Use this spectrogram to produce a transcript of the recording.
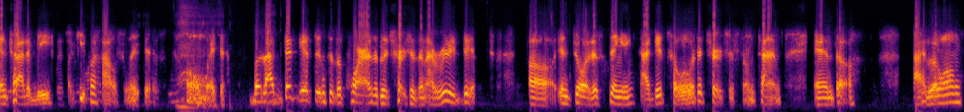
and try to be keep a house maker, homemaker. But I did get into the choirs and the churches, and I really did uh, enjoy the singing. I did solo at the churches sometimes, and uh, I belonged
